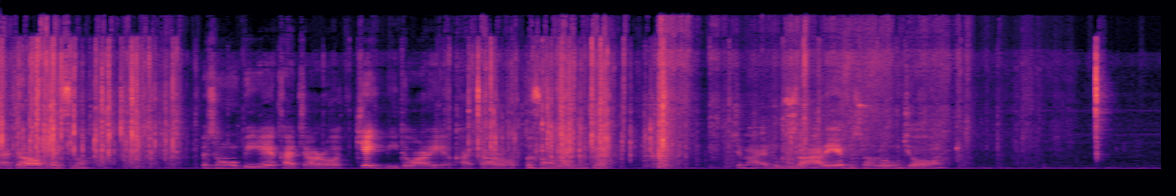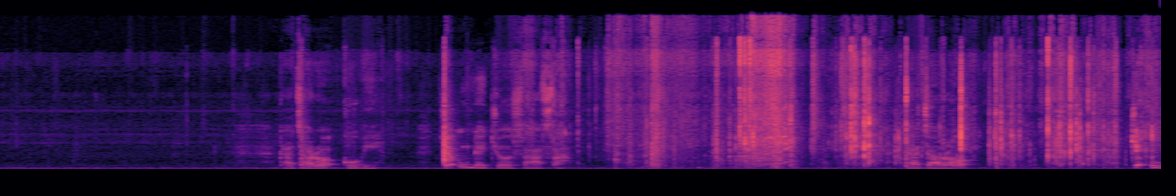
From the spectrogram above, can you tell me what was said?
ဒါကြောင့်ပဇွန်ပဇွန်ကိုပြီးတဲ့အခါကျတော့ကြိတ်ပြီးသွားတဲ့အခါကျတော့ပဇွန်လုံးကျော်ကျမအဲ့လိုစားတယ်ပဇွန်လုံးကျော်ဒါကြတော့ကောဘီကြက်ဥနဲ့ကြော်စားစားဒါကြတော့ ကျဥဟို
